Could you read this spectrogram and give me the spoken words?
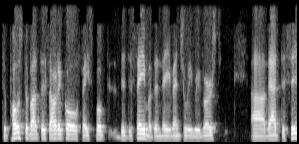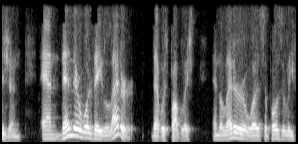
to post about this article. Facebook did the same, but then they eventually reversed uh, that decision. And then there was a letter that was published, and the letter was supposedly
